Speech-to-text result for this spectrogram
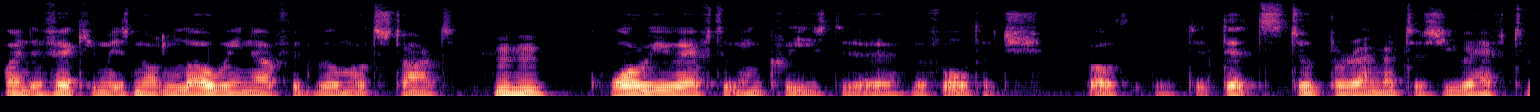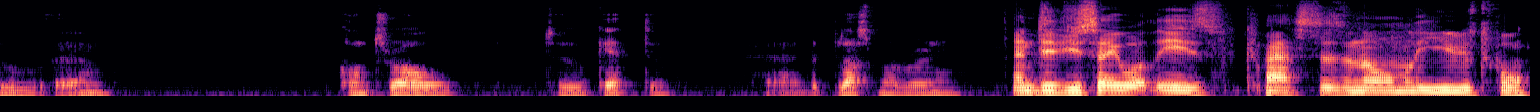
when the vacuum is not low enough, it will not start. Mm -hmm or you have to increase the, the voltage. Both that's two parameters you have to um, control to get the, uh, the plasma running. And did you say what these capacitors are normally used for?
